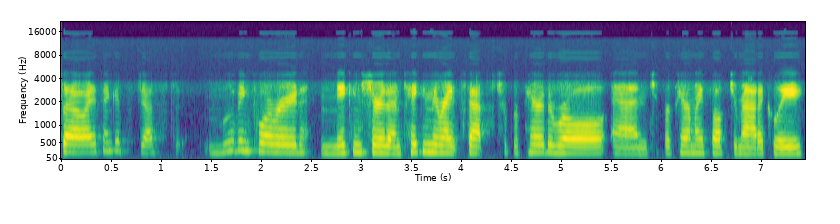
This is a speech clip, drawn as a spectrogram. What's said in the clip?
So I think it's just moving forward, making sure that I'm taking the right steps to prepare the role and to prepare myself dramatically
